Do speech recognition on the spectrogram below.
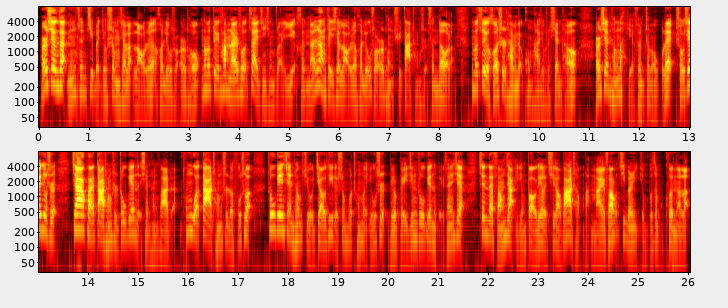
而现在，农村基本就剩下了老人和留守儿童。那么对他们来说，再进行转移，很难让这些老人和留守儿童去大城市奋斗了。那么最合适他们的，恐怕就是县城。而县城呢，也分这么五类：首先就是加快大城市周边的县城发展，通过大城市的辐射，周边县城具有较低的生活成本优势。比如北京周边的北三县，现在房价已经暴跌了七到八成啊，买房基本上已经不这么困难了。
